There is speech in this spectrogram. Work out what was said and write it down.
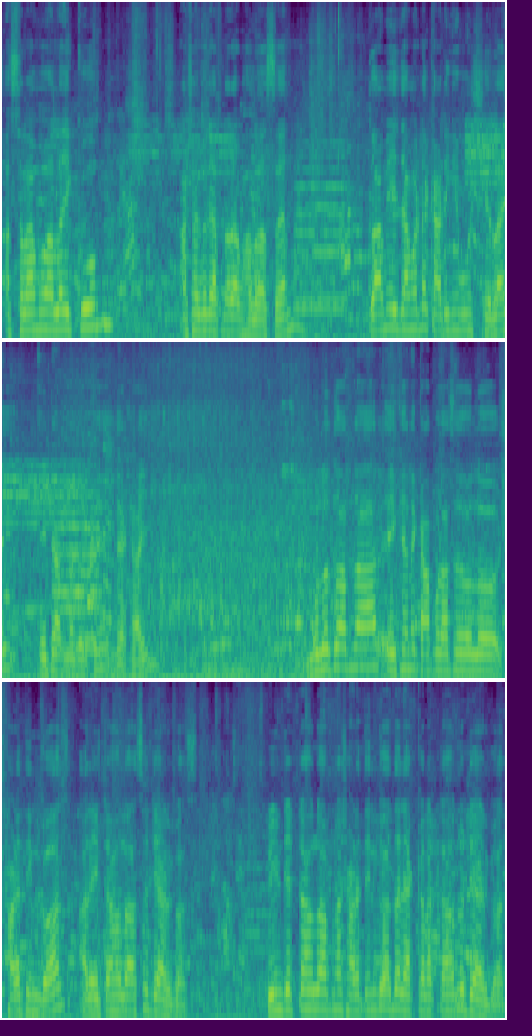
আসসালামু আলাইকুম। আশা করি আপনারা ভালো আছেন। তো আমি এই জামাটা কাটিং এবং সেলাই, এটা আপনাদেরকে দেখাই। মূলত আপনার এইখানে কাপড় আছে হলো সাড়ে তিন গজ, আর এইটা হলো আছে দেড় গজ। প্রিন্টেডটা হলো আপনার সাড়ে তিন গজ, আর এক কালারটা হলো দেড় গজ।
